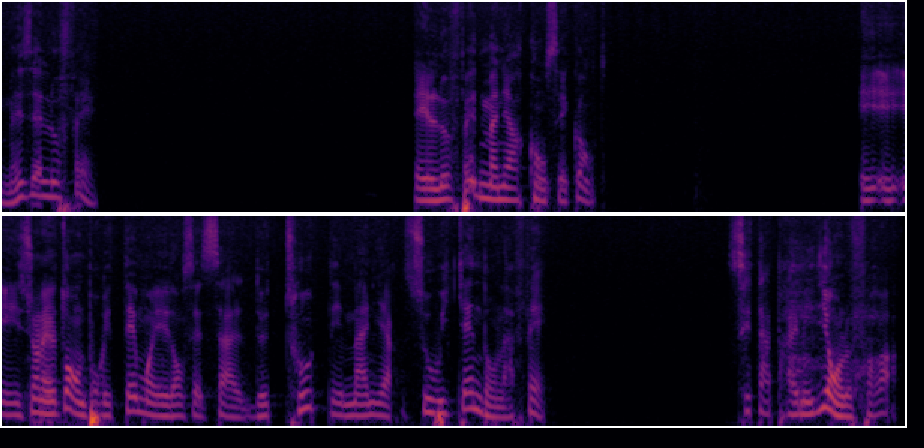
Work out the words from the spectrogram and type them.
Mais elle le fait. Et elle le fait de manière conséquente. Et, si on a le temps, on pourrait témoigner dans cette salle de toutes les manières. Ce week-end, on l'a fait. Cet après-midi, on le fera.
